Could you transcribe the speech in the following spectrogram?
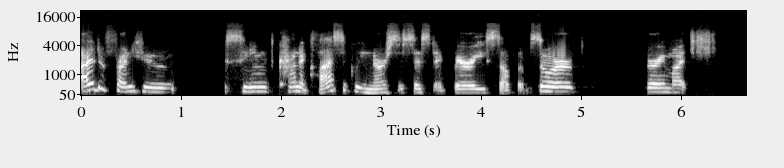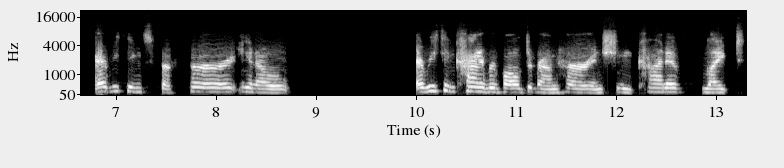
I had a friend who seemed kind of classically narcissistic, very self absorbed, very much everything's for her, you know, everything kind of revolved around her. And she kind of liked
